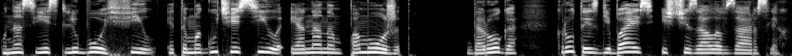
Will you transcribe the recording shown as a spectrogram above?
«У нас есть любовь, Фил, это могучая сила, и она нам поможет». Дорога, круто изгибаясь, исчезала в зарослях.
